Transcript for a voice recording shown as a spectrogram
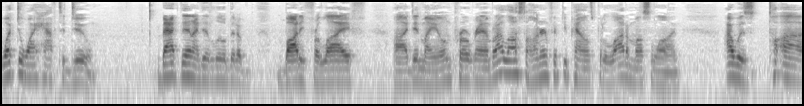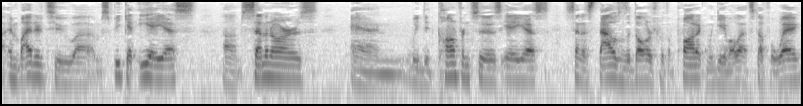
What do i have to do? Back then i did a little bit of body for life i did my own program but i lost 150 pounds put a lot of muscle on i was uh, invited to um, speak at eas um, seminars and we did conferences eas sent us thousands of dollars worth of product, and we gave all that stuff away.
